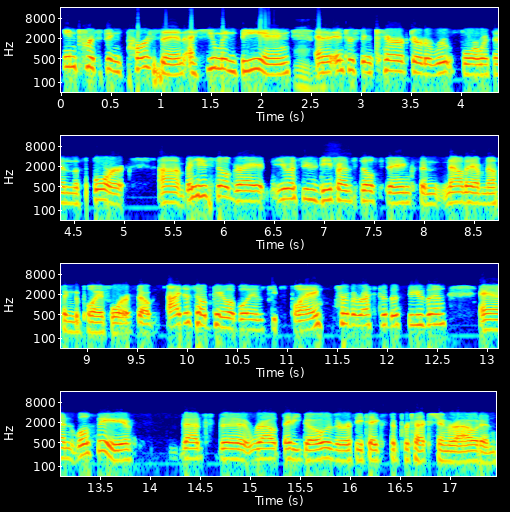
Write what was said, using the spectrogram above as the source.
interesting person, a human being, and an interesting character to root for within the sport. Um, but he's still great. USC's defense still stinks, and now they have nothing to play for. So I just hope Caleb Williams keeps playing for the rest of the season, and we'll see if that's the route that he goes or if he takes the protection route and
